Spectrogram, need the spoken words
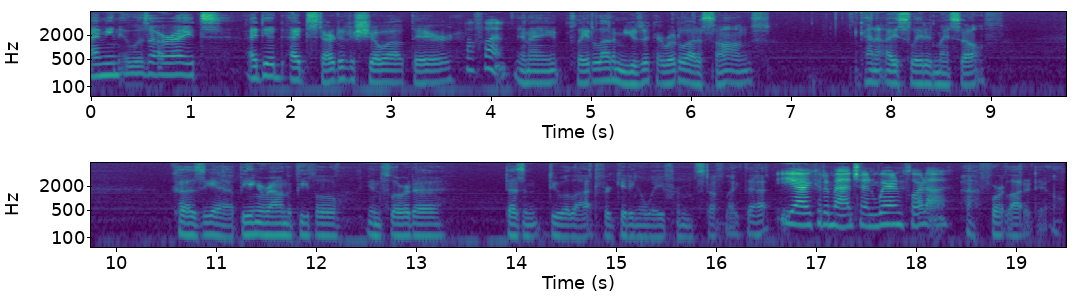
I mean, it was all right. I did. I'd started a show out there Well, fun. and I played a lot of music. I wrote a lot of songs. Kind of isolated myself. Because, yeah, being around the people in Florida doesn't do a lot for getting away from stuff like that. Yeah, I could imagine. Where in Florida? Ah, Fort Lauderdale.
